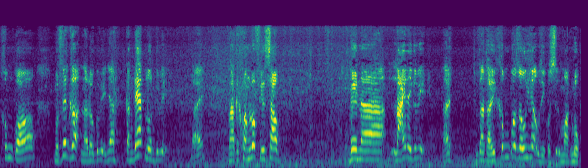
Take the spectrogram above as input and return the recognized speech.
Không có một vết gợn nào đâu, quý vị nhá. Căng đét luôn, quý vị. Đấy. Và cái khoang lốp phía sau bên uh, lái đây quý vị. Đây chúng ta thấy không có dấu hiệu gì của sự mọt mục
